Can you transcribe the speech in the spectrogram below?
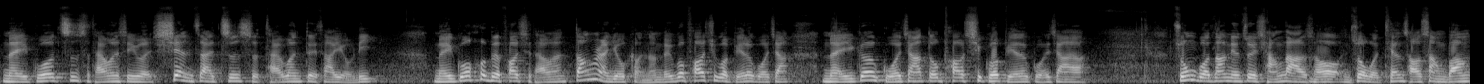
美国支持台湾是因为现在支持台湾对他有利。美国会不会抛弃台湾？当然有可能。美国抛弃过别的国家，每一个国家都抛弃过别的国家啊。中国当年最强大的时候，你说我天朝上邦，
